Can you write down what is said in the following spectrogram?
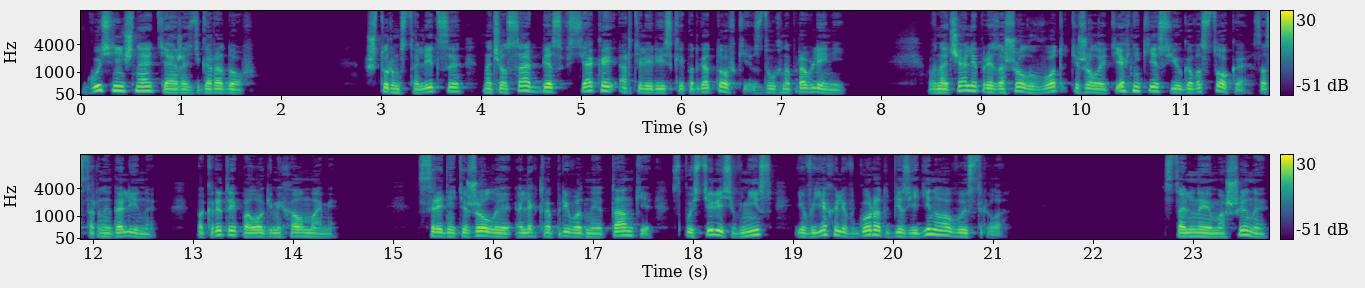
Гусеничная тяжесть городов. Штурм столицы начался без всякой артиллерийской подготовки с двух направлений. Вначале произошел ввод тяжелой техники с юго-востока, со стороны долины, покрытой пологими холмами. Среднетяжелые электроприводные танки спустились вниз и въехали в город без единого выстрела. Стальные машины,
